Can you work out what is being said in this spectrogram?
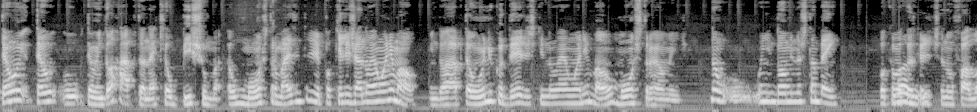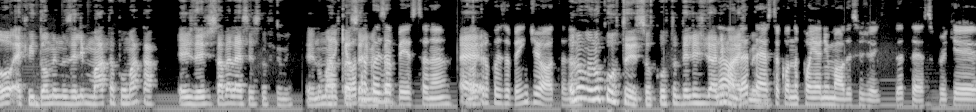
Tem um, tem, um, o- tem o Indoraptor, né? Que é o bicho, é o monstro mais inteligente. Porque ele já não é um animal. O Indoraptor é o único deles que não é um animal, é um monstro realmente. Não, o, o Indominus também. Porque uma Mano, coisa que a gente não falou é que o Indominus ele mata por matar. Eles eles estabelecem isso no filme. Ele não mata Ah, que é pra se outra coisa besta, né? É. Outra coisa bem idiota, né? Eu não, eu não curto isso, eu curto deles de animais não, mesmo. detesto quando põe animal desse jeito. Detesto, porque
